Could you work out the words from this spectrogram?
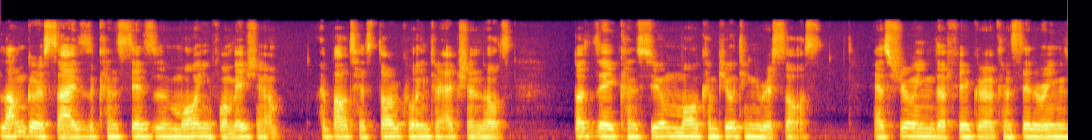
longer size consider more information about historical interaction nodes, but they consume more computing resource. As shown in the figure, considering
